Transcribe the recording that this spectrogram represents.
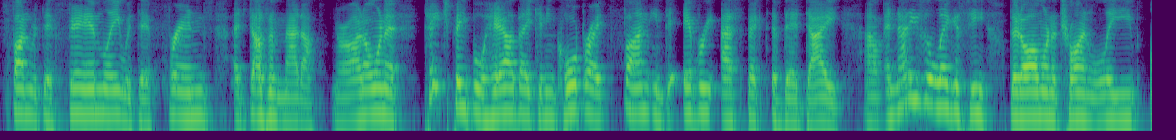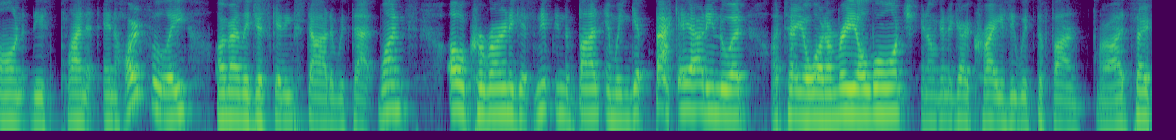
fun with their family, with their friends, it doesn't matter. All right. I want to teach people how they can incorporate fun into every aspect of their day. Um, and that is a legacy that I want to try and leave on this planet. And hopefully, I'm only just getting started with that. Once old Corona gets nipped in the bud and we can get back out into it, I tell you what, I'm ready to launch and I'm going to go crazy with the fun. All right. So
